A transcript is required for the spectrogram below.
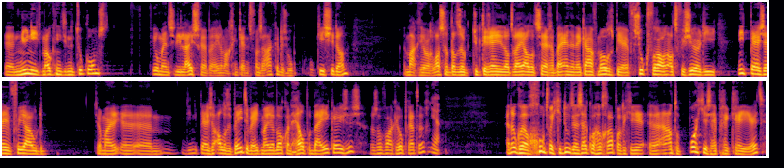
Eh, nu niet, maar ook niet in de toekomst. Veel mensen die luisteren hebben helemaal geen kennis van zaken. Dus hoe, hoe kies je dan? Dat maakt het heel erg lastig. Dat is ook natuurlijk de reden dat wij altijd zeggen bij NNK Vermogensbeheer. Zoek vooral een adviseur die niet per se voor jou, de, zeg maar, eh, ehm, die niet per se alles beter weet, maar je wel kan helpen bij je keuzes. Dat is wel vaak heel prettig. Ja. En ook wel goed wat je doet. En dat is ook wel heel grappig dat je eh, een aantal potjes hebt gecreëerd.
